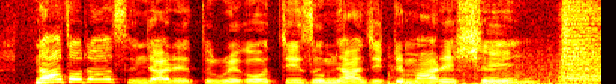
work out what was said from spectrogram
။နားတော်တာဆင်ကြတဲ့သူတွေကိုကျေးဇူးများကြီးတင်ပါတယ်ရှင်။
